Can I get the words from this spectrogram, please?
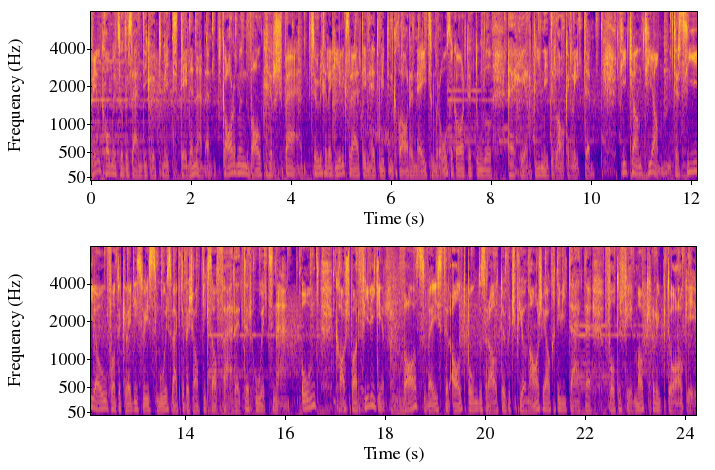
Willkommen zu der Sendung heute mit denen neben. Carmen Walker-Späh, die Zürcher Regierungsrätin, hat mit dem klaren Nein zum Rosengartentunnel eine herbe Niederlage erlitten. Tijan Tiam, der CEO von der Credit Suisse, muss wegen der Beschattungsaffäre den Hut nehmen. Und Kaspar Filiger, was weiss der Altbundesrat über die Spionageaktivitäten von der Firma Crypto AG?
